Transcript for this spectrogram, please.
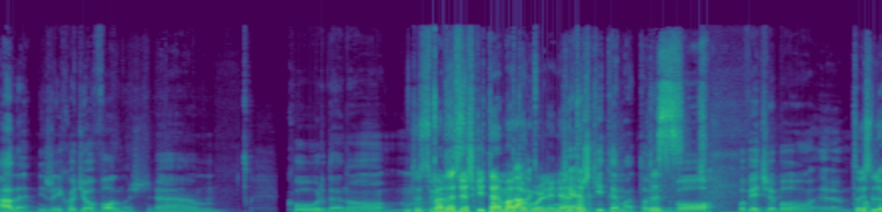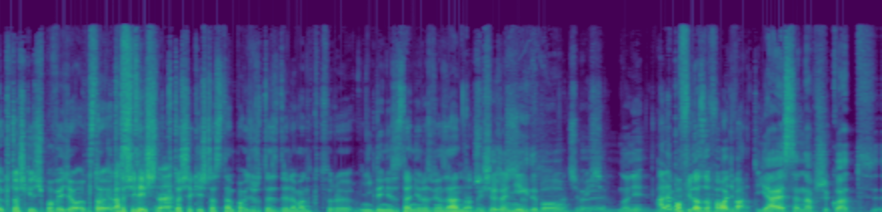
Ale jeżeli chodzi o wolność, em, kurde, no... No to jest mm, bardzo jest- ciężki temat tak, ogólnie, nie? To, Ciężki temat to, to jest, jest- bo, bo wiecie, bo... to jest, no, ktoś kiedyś powiedział, kto, tak ktoś, jakiś, ktoś jakiś czas temu powiedział, że to jest dylemat, który nigdy nie zostanie rozwiązany. No, myślę, że nigdy, bo... Oczywiście. e, No nie, nie Ale wiem. pofilozofować warto. Ja jestem na przykład, yy,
